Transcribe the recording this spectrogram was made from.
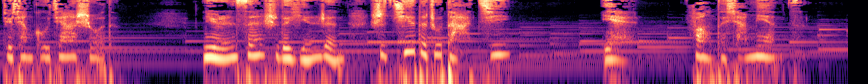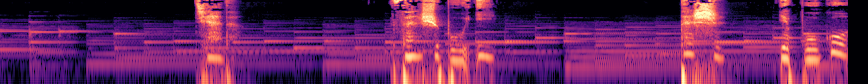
就像顾佳说的：“女人三十的隐忍是接得住打击，也放得下面子。”亲爱的，三十不易，但是也不过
